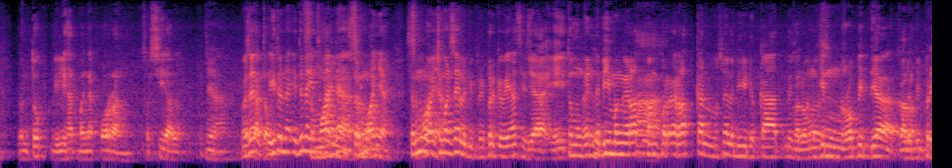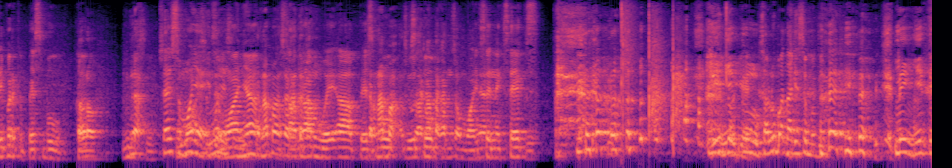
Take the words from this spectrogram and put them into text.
untuk dilihat banyak orang sosial Ya. Maksudnya itu itu itu Semuanya, semuanya. Semua, Semuanya. cuman saya lebih prefer ke WA sih. ya ya itu mungkin lebih mengerat Ah, mempereratkan maksudnya lebih dekat lebih Kalau close. mungkin Robit dia Kalau- lebih prefer ke Facebook. kalau Enggak sih. saya semuanya itu semuanya. kenapa saya katakan WA, Facebook, kenapa saya YouTube, katakan semuanya SNXX. link itu. saya lupa tadi sebut itu. link itu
